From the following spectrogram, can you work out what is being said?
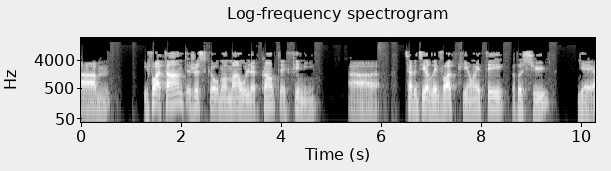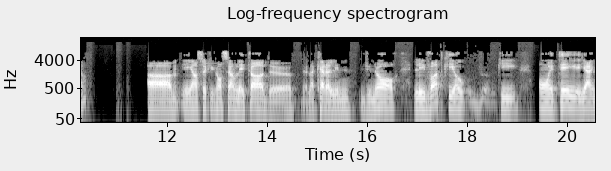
Euh, il faut attendre jusqu'au moment où le compte est fini. Euh, ça veut dire les votes qui ont été reçus hier. et en ce qui concerne l'État de, la Caroline du Nord, les votes qui ont, qui ont été, il y a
